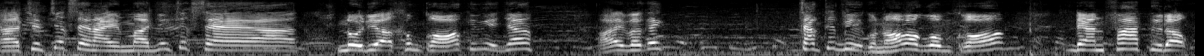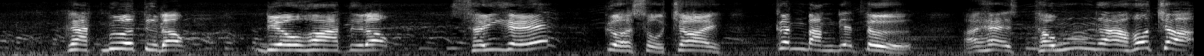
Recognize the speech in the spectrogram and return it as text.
à, trên chiếc xe này mà những chiếc xe nội địa không có quý vị nhá. Đấy, với cái trang thiết bị của nó bao gồm có đèn pha tự động gạt mưa tự động điều hòa tự động, sấy ghế, cửa sổ trời, cân bằng điện tử, đấy, hệ thống à, hỗ trợ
